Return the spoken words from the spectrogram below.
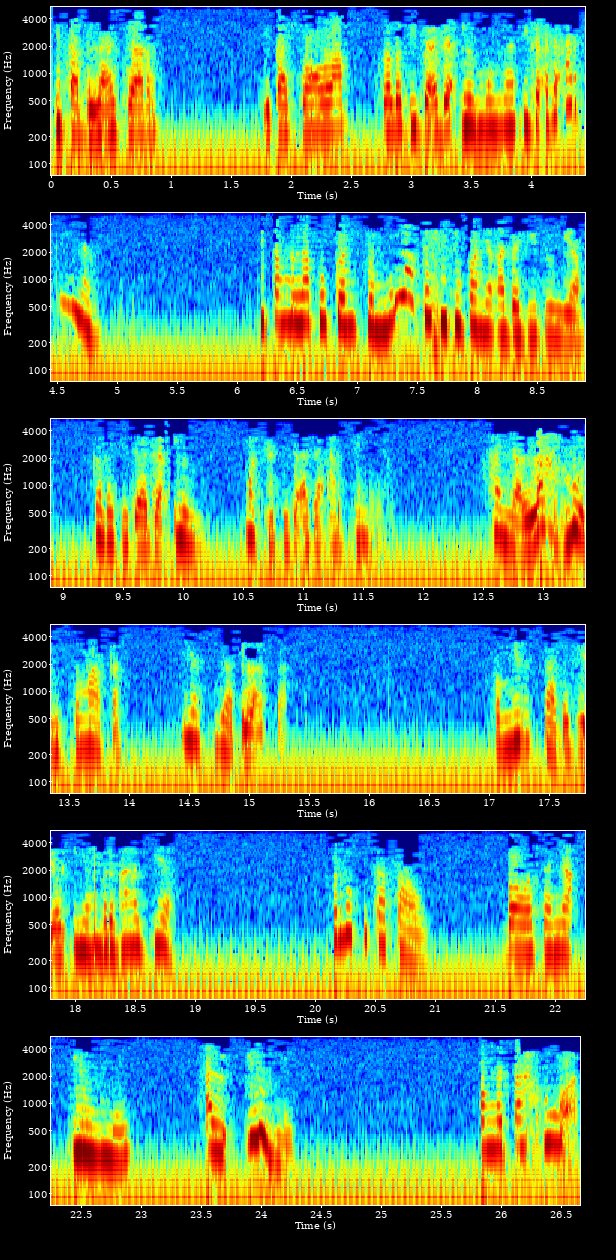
Kita belajar, kita sholat, kalau tidak ada ilmunya tidak ada artinya. Kita melakukan semua kehidupan yang ada di dunia, kalau tidak ada ilmu, maka tidak ada artinya. Hanya lahun semata, sia-sia belaka. Pemirsa TVRI yang berbahagia, perlu kita tahu bahwasanya ilmu al-ilmu pengetahuan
